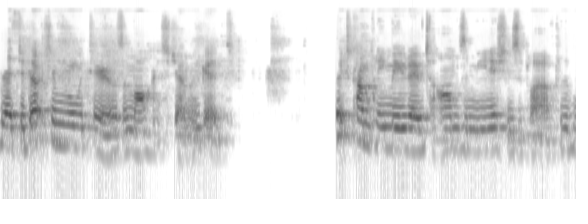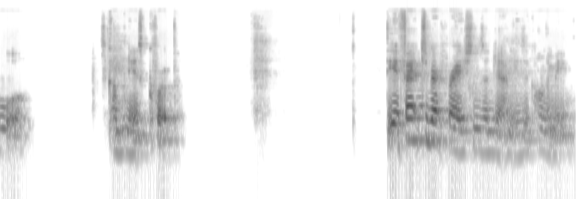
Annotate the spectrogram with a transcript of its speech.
led to in raw materials and markets for German goods. Which company moved over to arms and munition supply after the war? This company is Krupp. The effect of reparations on Germany's economy.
